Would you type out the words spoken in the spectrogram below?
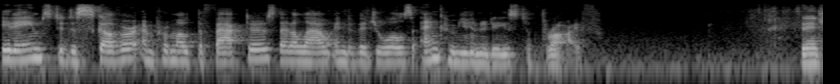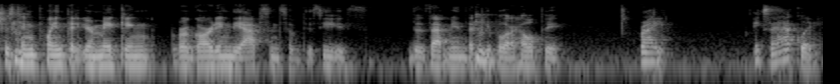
It aims to discover and promote the factors that allow individuals and communities to thrive. It's an interesting point that you're making regarding the absence of disease. Does that mean that people are healthy? Right, exactly.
